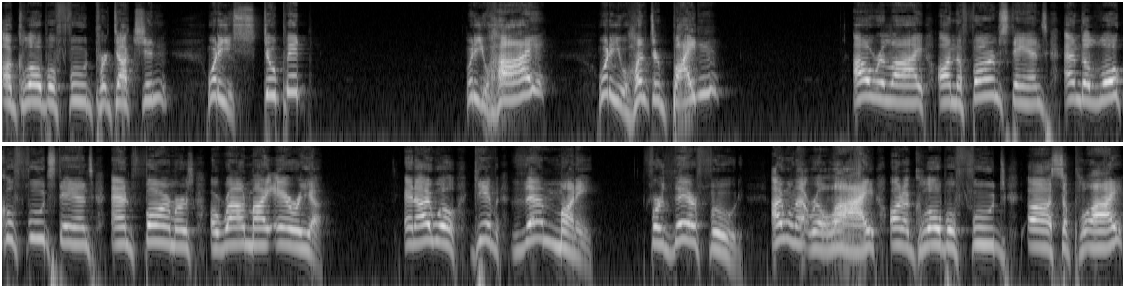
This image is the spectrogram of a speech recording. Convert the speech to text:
a global food production. What are you, stupid? What are you, high? What are you, Hunter Biden? I'll rely on the farm stands and the local food stands and farmers around my area. And I will give them money for their food. I will not rely on a global food uh, supply.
